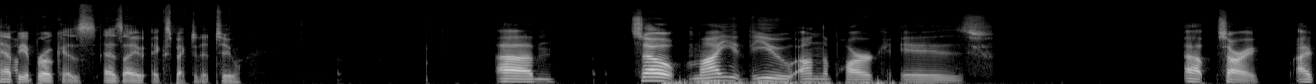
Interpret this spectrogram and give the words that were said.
happy it broke as as I expected it to. Um, so my view on the park is. Uh, sorry, I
